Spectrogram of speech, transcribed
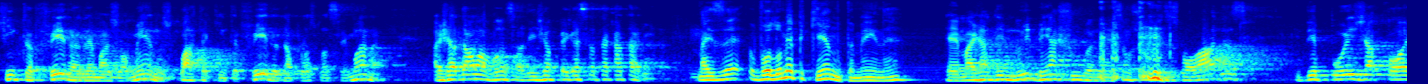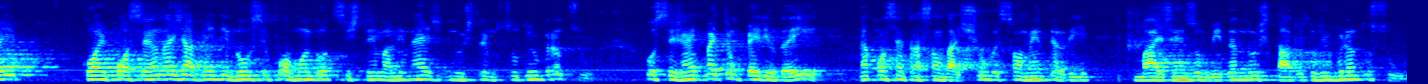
quinta-feira, né, mais ou menos, quarta, quinta-feira da próxima semana, aí já dá um avanço ali, já pega Santa Catarina. Mas é, o volume é pequeno também, né? É, mas já diminui bem a chuva, né? São chuvas isoladas e depois já corre corre para o oceano, aí já vem de novo se formando outro sistema ali no extremo sul do Rio Grande do Sul. Ou seja, a gente vai ter um período aí da concentração das chuvas somente ali, mais resumida no estado do Rio Grande do Sul.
